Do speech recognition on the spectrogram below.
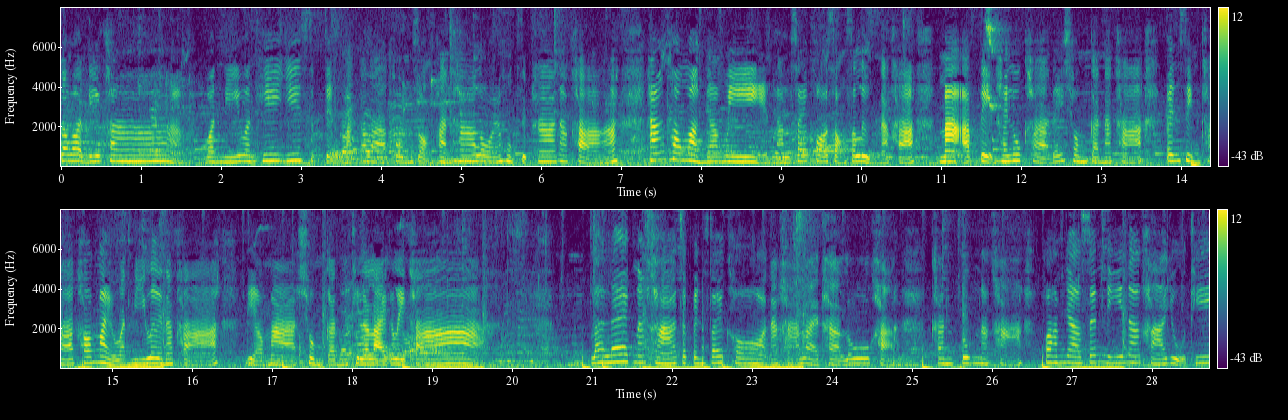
สวัสดีค่ะ วันนี้วันที่ 27 มกราคม 2565 นะคะ ห้างทองหวังยางมีนำไส้คอสองสลึงนะคะ มาอัปเดตให้ลูกค้าได้ชมกันนะคะ เป็นสินค้าเข้าใหม่วันนี้เลยนะคะ เดี๋ยวมาชมกันทีละลายกันเลยค่ะ ลายแรกนะคะจะเป็นสร้อยคอนะคะลายทาโร่ค่ะ คันตุ้มนะคะ ความยาวเส้นนี้นะคะอยู่ที่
